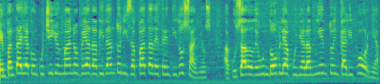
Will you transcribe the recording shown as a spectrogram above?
En pantalla con cuchillo en mano ve a David Anthony Zapata de 32 años, acusado de un doble apuñalamiento en California,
